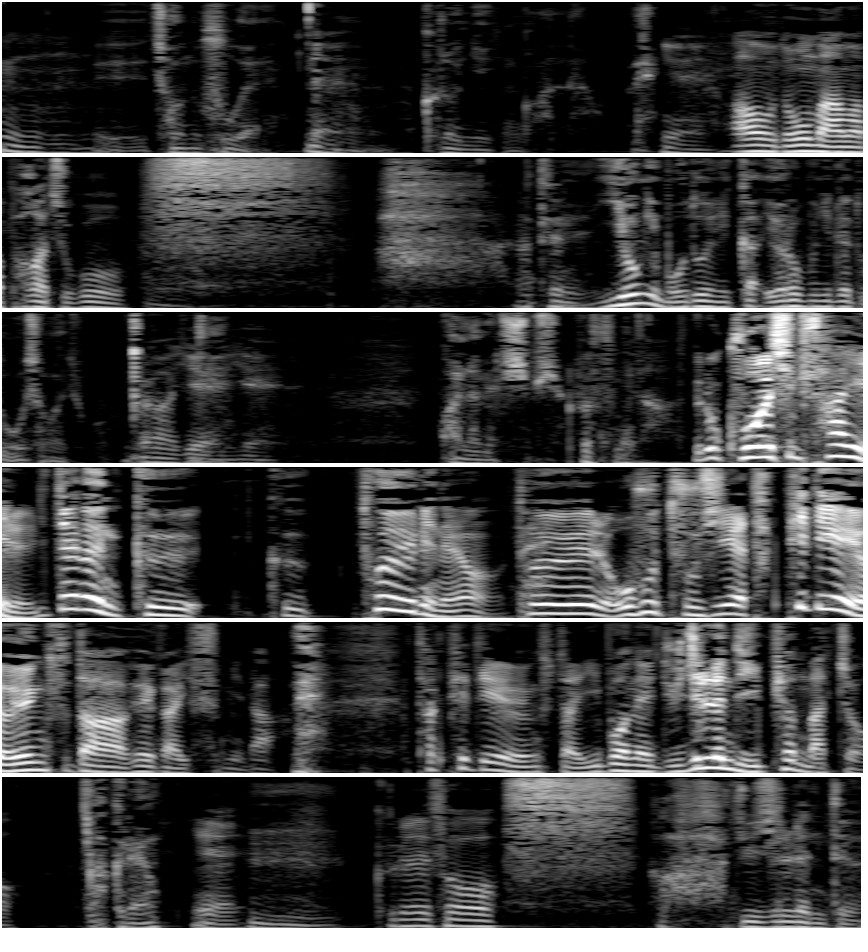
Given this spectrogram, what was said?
음. 예, 전후에 네. 어, 그런 얘기인 것 같네요. 네. 예, 아우 너무 마음 아파가지고 하, 하여튼 이용이 못 오니까 여러분이라도 오셔가지고 아 예 예. 관람해 주십시오. 그렇습니다. 그리고 9월 14일 이때는 그그 토요일이네요. 토요일 오후 2시에 탁피디의 여행수다 회가 있습니다. 탁피디의 여행수다 이번에 뉴질랜드 2편 맞죠? 아 그래요? 예. 음. 그래서 아, 뉴질랜드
